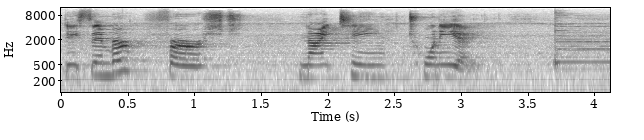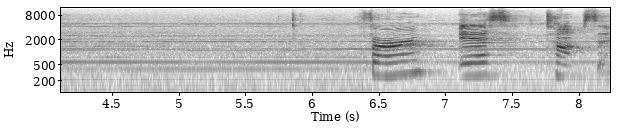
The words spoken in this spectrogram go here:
December 1st, 1928. Fern S. Thompson,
